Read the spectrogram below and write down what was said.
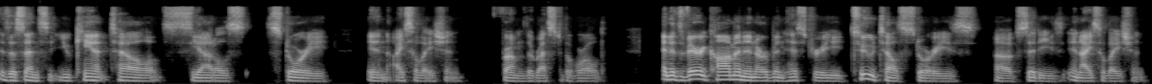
is a sense that you can't tell Seattle's story in isolation from the rest of the world. And it's very common in urban history to tell stories of cities in isolation.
